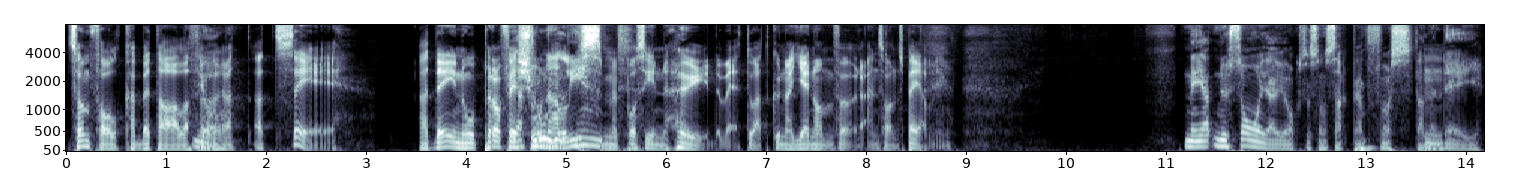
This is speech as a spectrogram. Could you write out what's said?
som folk har betalat för Ja. att, att se. Att det är nog professionalism på sin höjd, vet du, att kunna genomföra en sån spelning. Men jag, nu såg jag ju också som sagt den första med Mm. dig.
